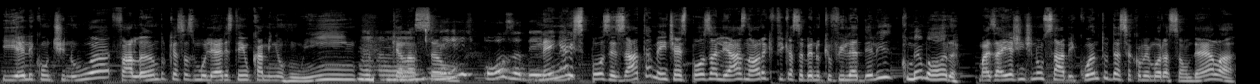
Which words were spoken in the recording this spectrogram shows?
e ele continua falando que essas mulheres têm o caminho ruim, que elas são. Nem a esposa dele. Nem né? a esposa, exatamente. A esposa, aliás, na hora que fica sabendo que o filho é dele, comemora. Mas aí a gente não sabe quanto dessa comemoração dela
